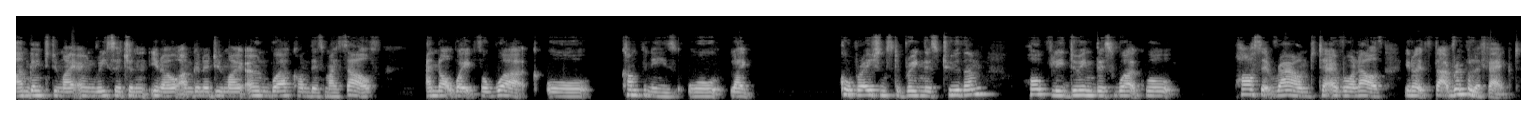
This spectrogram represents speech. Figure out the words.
I'm going to do my own research and, you know, I'm going to do my own work on this myself and not wait for work or companies or like corporations to bring this to them. Hopefully, doing this work will pass it round to everyone else. You know, it's that ripple effect.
